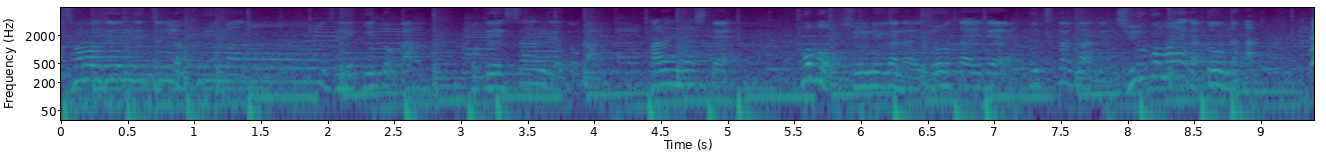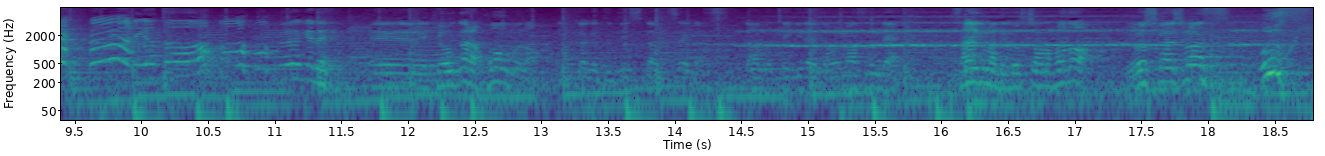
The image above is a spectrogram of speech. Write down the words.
その前日には車の税金とか固定資産税とか払いましてほぼ収入がない状態で2日間で15万円が飛んだ。ありがとう。というわけで、えー今日からホームの1ヶ月ディスカウント生活頑張っていきたいと思いますんで最後までご視聴のほどよろしくお願いします。おっす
